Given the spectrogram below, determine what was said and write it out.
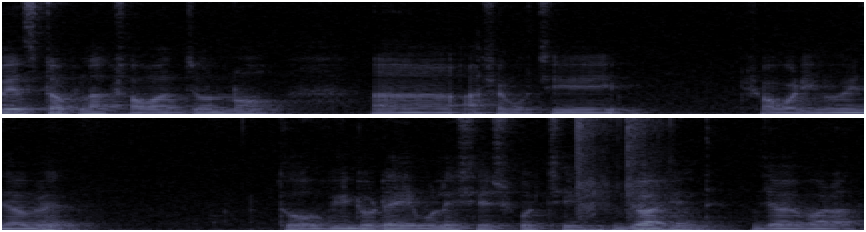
বেস্ট অফ লাক সবার জন্য। আশা করছি সবারই হয়ে যাবে। তো ভিডিওটা এই বলেই শেষ করছি। জয় হিন্দ, জয় ভারত।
